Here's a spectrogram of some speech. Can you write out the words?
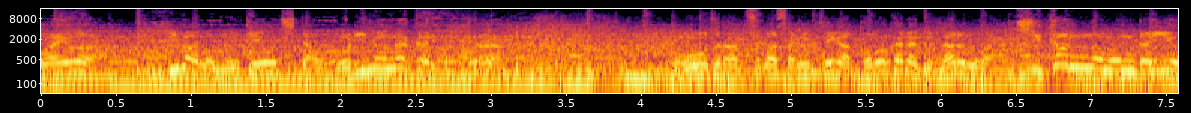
前は牙の抜け落ちた檻の中の子だ大空翼に手が届かなくなるのは時間の問題よ。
